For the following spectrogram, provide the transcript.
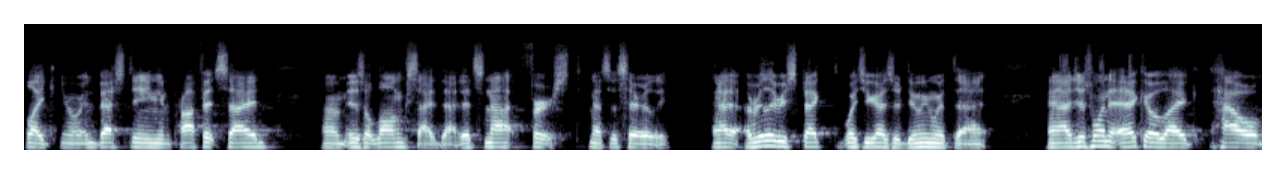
like you know investing and profit side um, is alongside that. It's not first necessarily. And I, I really respect what you guys are doing with that. And i just want to echo like how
